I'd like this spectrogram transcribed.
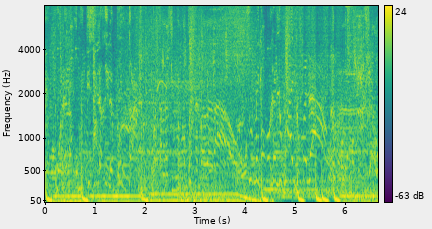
Ewan ko na lang kung hindi sila kilabutan. Patalas yung mga patatalaraw Sumigaw wag kang lupahay kumalaw Sa umiin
